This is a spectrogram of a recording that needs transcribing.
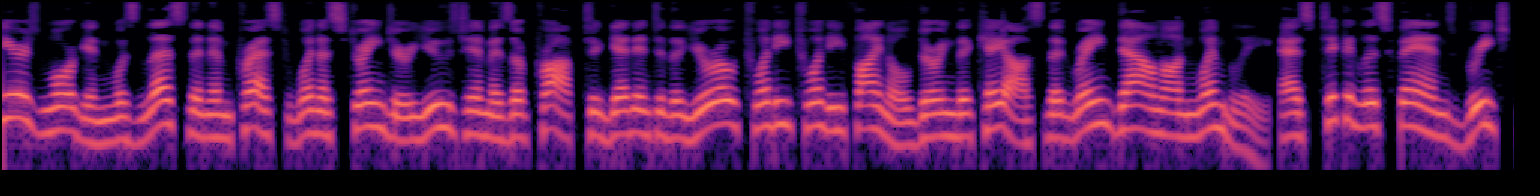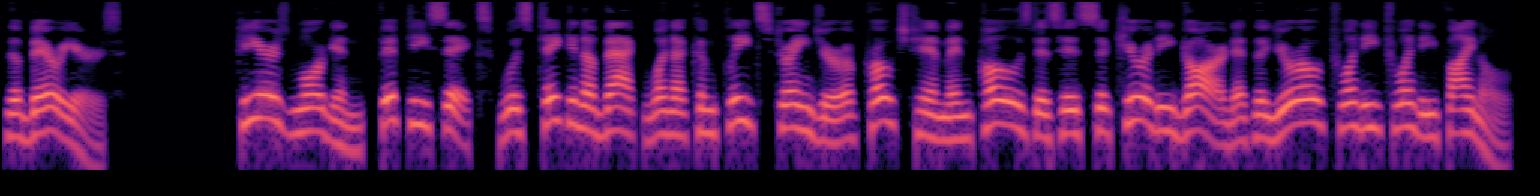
Piers Morgan was less than impressed when a stranger used him as a prop to get into the Euro 2020 final during the chaos that rained down on Wembley, as ticketless fans breached the barriers. Piers Morgan, 56, was taken aback when a complete stranger approached him and posed as his security guard at the Euro 2020 final.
